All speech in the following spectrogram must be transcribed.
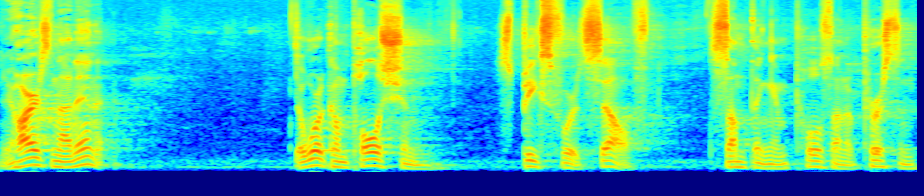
your heart's not in it. The word compulsion speaks for itself. Something imposed on a person,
